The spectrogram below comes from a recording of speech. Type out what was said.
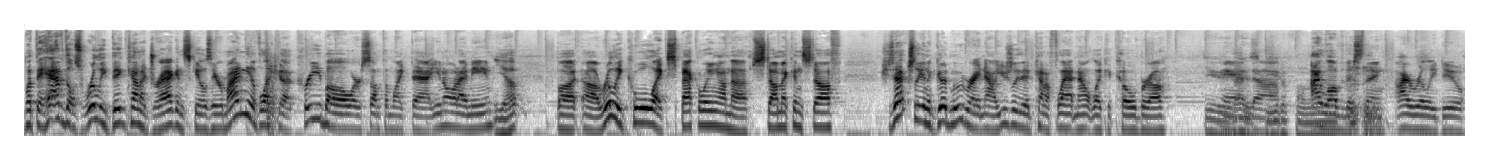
But they have those really big kind of dragon scales. They remind me of like a Crebo or something like that. You know what I mean? Yep. But uh, really cool, like speckling on the stomach and stuff. She's actually in a good mood right now. Usually they'd kind of flatten out like a cobra. Dude, that And is uh, beautiful, man. I love this thing. I really do.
